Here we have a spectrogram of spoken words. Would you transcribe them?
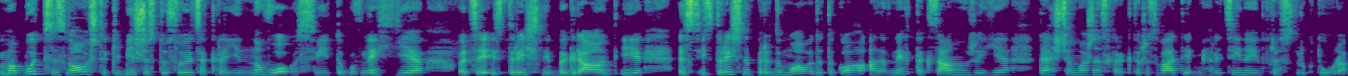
Мабуть, це знову ж таки більше стосується країн нового світу, бо в них є оцей історичний бекграунд і історична передумова до такого, але в них так само вже є те, що можна схарактеризувати як міграційна інфраструктура.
